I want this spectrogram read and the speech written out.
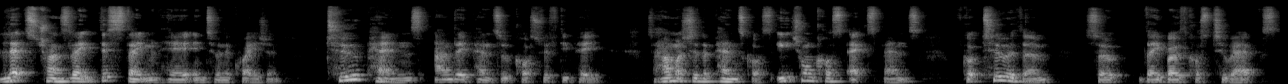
Let's translate this statement here into an equation. Two pens and a pencil cost 50p. So how much do the pens cost? Each one costs x pence. We've got two of them, so they both cost 2x.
